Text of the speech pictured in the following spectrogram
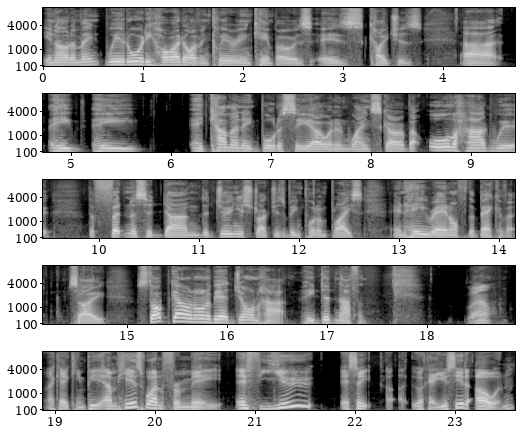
You know what I mean? We had already hired Ivan Cleary and Campo as as coaches. Uh, he he had come in, he'd bought a CEO in and Wayne Scurrah, but all the hard work, the fitness had done, the junior structures had been put in place, and he ran off the back of it. So stop going on about John Hart. He did nothing. Wow. Okay, Kempy. Um, here's one from me. If you eh, so uh, okay, you said Owen.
